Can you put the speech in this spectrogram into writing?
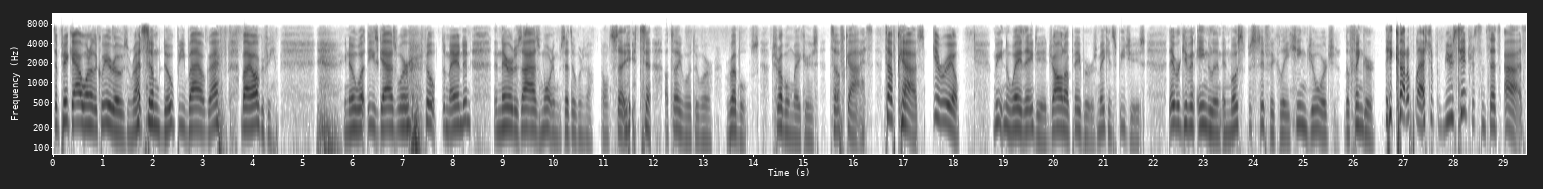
to pick out one of the queeros and write some dopey biograph- biography. You know what these guys were? Philip demanded. Then narrowed his eyes warning Seth opened his. Don't say it. I'll tell you what they were rebels, troublemakers, tough guys. Tough guys, get real. Meeting the way they did, drawing up papers, making speeches. They were giving England, and most specifically King George, the finger. He caught a flash of amused interest in Seth's eyes.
